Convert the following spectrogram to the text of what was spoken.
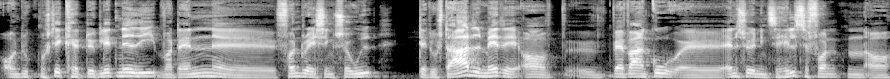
om du måske kan dykke lidt ned i, hvordan øh, fundraising så ud da du startede med det, og øh, hvad var en god øh, ansøgning til Helsefonden, og,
